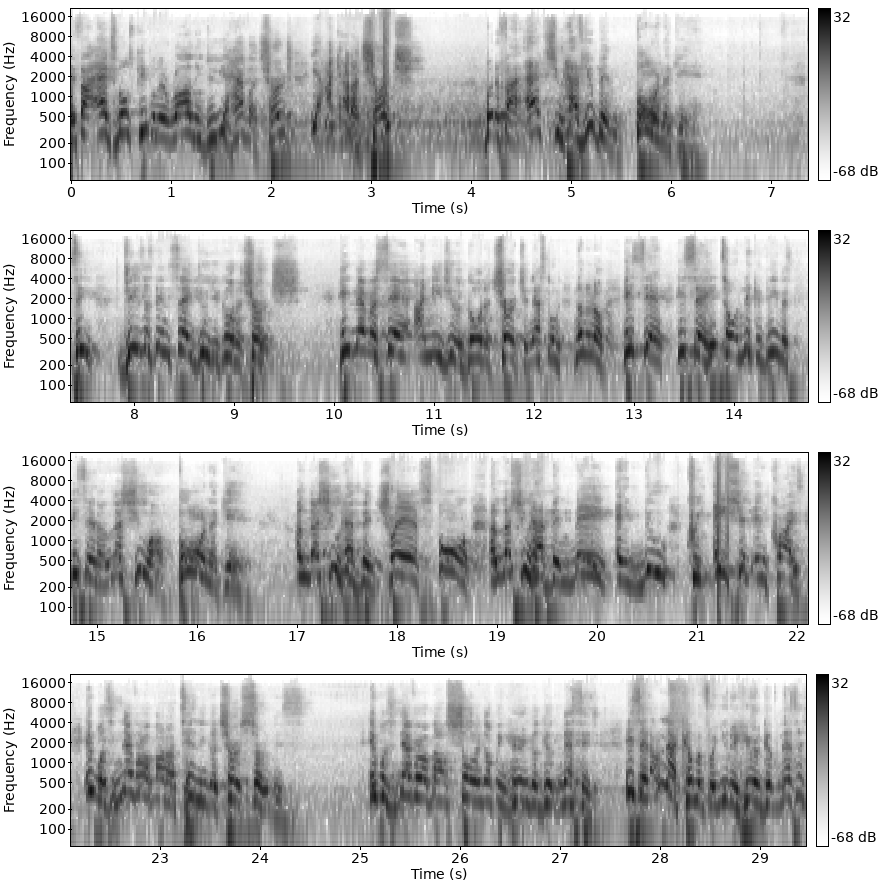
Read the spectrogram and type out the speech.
If I ask most people in Raleigh, do you have a church? Yeah, I got a church. But if I ask you, have you been born again? See, Jesus didn't say, do you go to church? He never said, I need you to go to church and that's going to No, no, no. He said, he said, he told Nicodemus, he said, unless you are born again, unless you have been transformed, unless you have been made a new creation in Christ. It was never about attending a church service. It was never about showing up and hearing a good message. He said, I'm not coming for you to hear a good message.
